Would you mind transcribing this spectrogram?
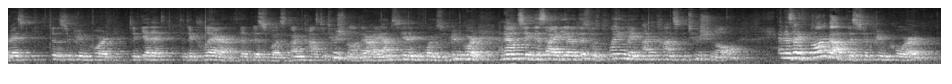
raced to the Supreme Court to get it to declare that this was unconstitutional. And there I am standing before the Supreme Court announcing this idea that this was plainly unconstitutional. And as I thought about this Supreme Court,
